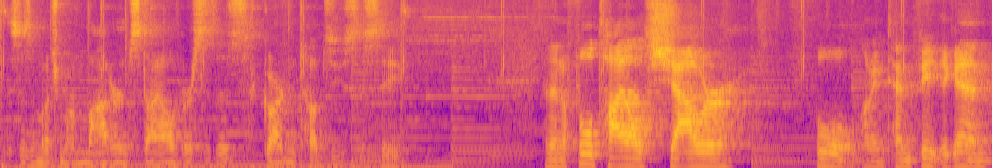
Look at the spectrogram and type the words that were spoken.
This is a much more modern style versus those garden tubs you used to see. And then a full tile shower, full, I mean 10 feet again,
